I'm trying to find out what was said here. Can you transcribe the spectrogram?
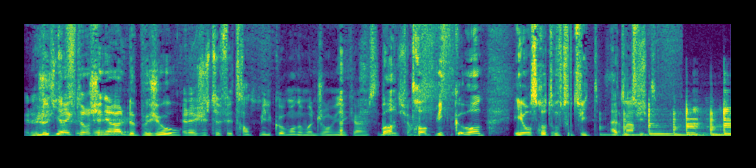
le directeur fait- général elle- de Peugeot. Elle a juste fait 30 000 commandes au mois de janvier quand même. cette Bon, voiture. 30 000 commandes. Et on se retrouve tout de suite. À tout de marche. suite.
